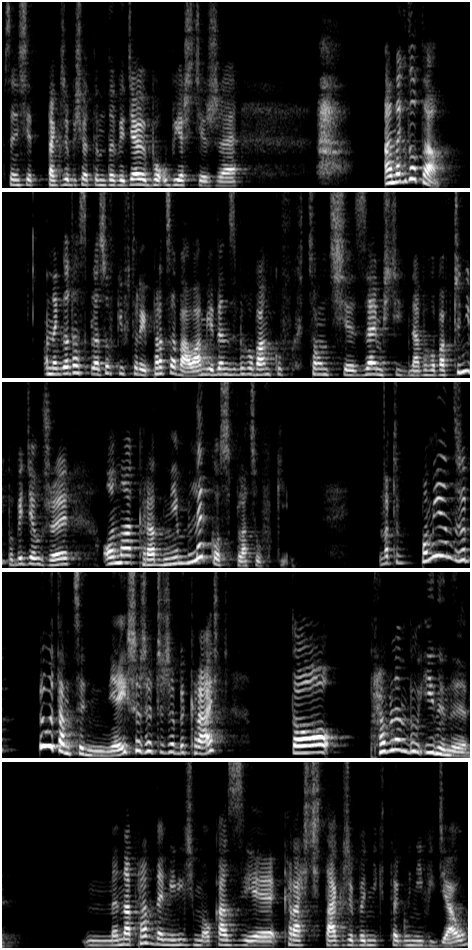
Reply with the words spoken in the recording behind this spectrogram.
W sensie tak, żeby się o tym dowiedziały, bo uwierzcie, że Anegdota. Anegdota z placówki, w której pracowałam. Jeden z wychowanków, chcąc się zemścić na wychowawczyni, powiedział, że ona kradnie mleko z placówki. Znaczy, pomijając, że były tam cenniejsze rzeczy, żeby kraść, to problem był inny. My naprawdę mieliśmy okazję kraść tak, żeby nikt tego nie widział.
